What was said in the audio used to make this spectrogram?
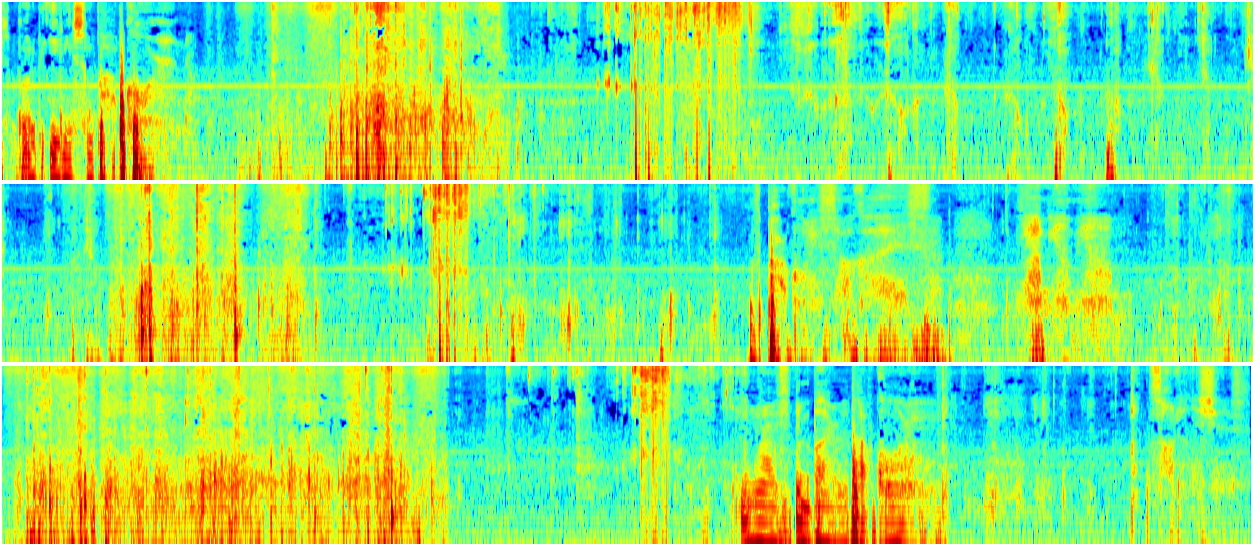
I'm going to be eating some popcorn. This popcorn is so good. rice and buttery popcorn. So delicious.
